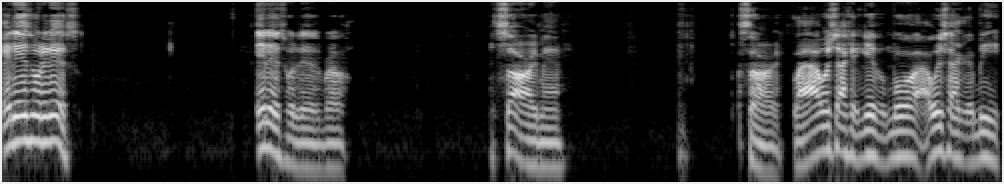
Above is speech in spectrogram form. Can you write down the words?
It is what it is. It is what it is, bro. Sorry, man. Sorry. Like I wish I could give it more. I wish I could be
